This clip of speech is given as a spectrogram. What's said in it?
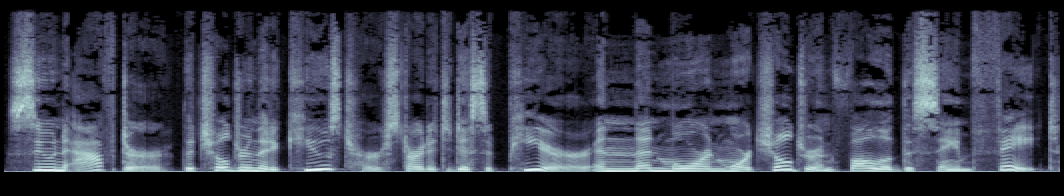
Soon after, the children that accused her started to disappear, and then more and more children followed the same fate.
